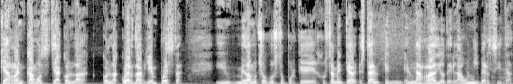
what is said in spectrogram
que arrancamos ya con la, con la cuerda bien puesta. Y me da mucho gusto porque justamente estar en, en una radio de la universidad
